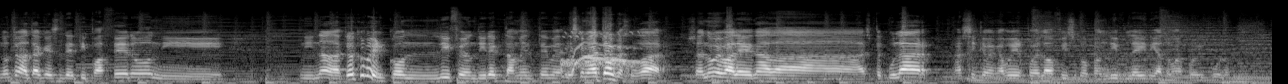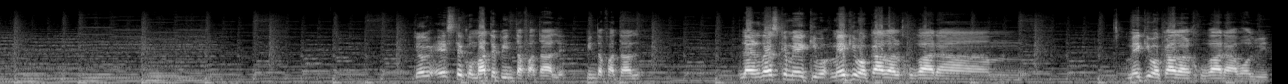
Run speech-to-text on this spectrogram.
No tengo ataques de tipo acero ni... Ni nada. Creo que voy a ir con Lifeon directamente. Es que me la tengo que jugar. O sea, no me vale nada especular. Así que venga, voy a ir por el lado físico con Deep Blade y a tomar por el culo. Que este combate pinta fatal, eh. Pinta fatal. La verdad es que me he, equivocado al jugar a... Me he equivocado al jugar a Volbit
